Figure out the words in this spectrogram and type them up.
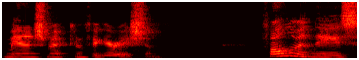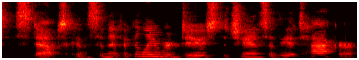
management configuration. Following these steps can significantly reduce the chance of the attacker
